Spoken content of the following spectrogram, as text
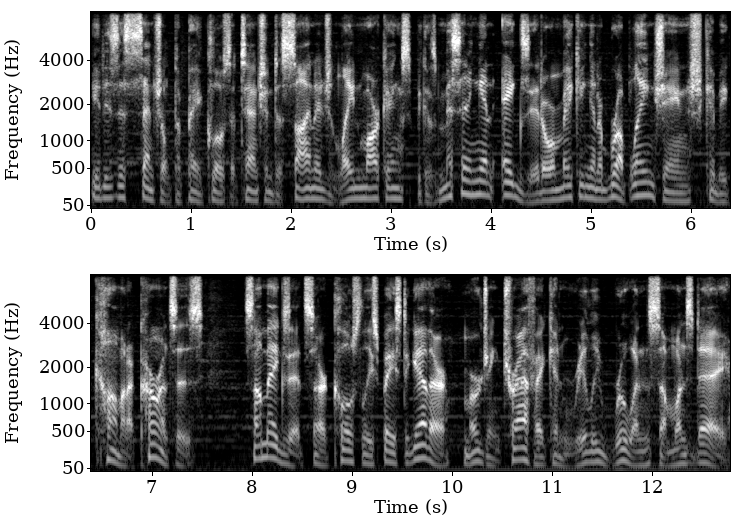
It is essential to pay close attention to signage and lane markings because missing an exit or making an abrupt lane change can be common occurrences. Some exits are closely spaced together, merging traffic can really ruin someone's day.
